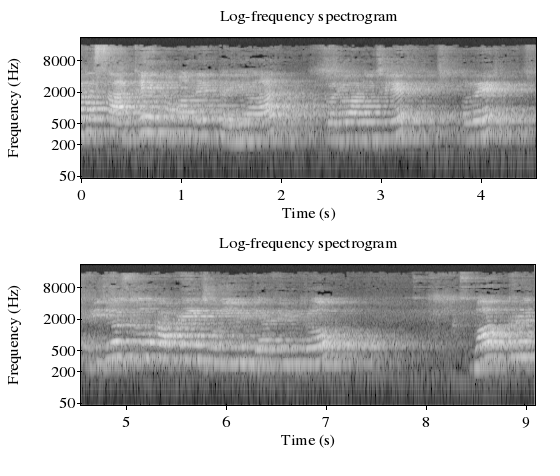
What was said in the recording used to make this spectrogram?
અનુવાદ સાથે તમારે તૈયાર કરવાનો છે. હવે બીજો શ્લોક આપણે જોઈએ વિદ્યાર્થી મિત્રો. વક્રતુંડ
